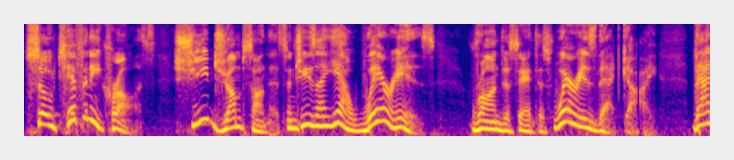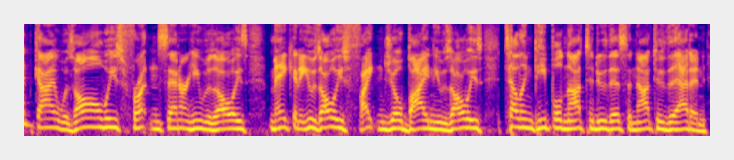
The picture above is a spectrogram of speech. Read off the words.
So Tiffany Cross, she jumps on this and she's like, yeah, where is Ron DeSantis? Where is that guy? That guy was always front and center. He was always making, he was always fighting Joe Biden. He was always telling people not to do this and not do that. And,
